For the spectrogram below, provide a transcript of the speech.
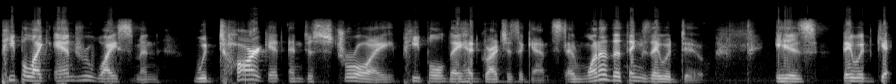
People like Andrew Weissmann would target and destroy people they had grudges against. And one of the things they would do is they would get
